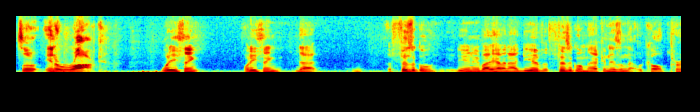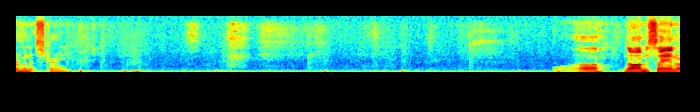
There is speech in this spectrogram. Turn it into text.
So in a rock, what do you think? What do you think that a physical? Do anybody have an idea of a physical mechanism that we call permanent strain? Uh, no, I'm just saying, uh,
